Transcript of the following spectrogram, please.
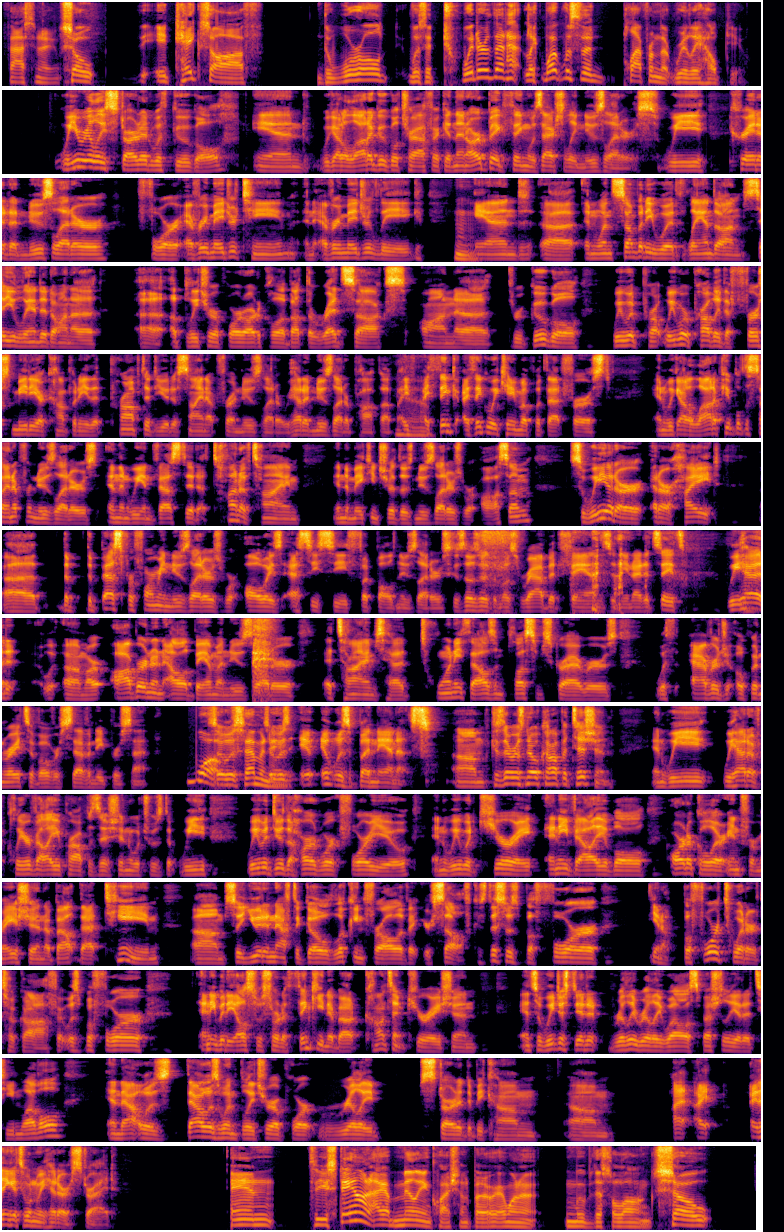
Fascinating. So it takes off. The world was it Twitter that had like what was the platform that really helped you? We really started with Google and we got a lot of Google traffic. And then our big thing was actually newsletters. We created a newsletter for every major team and every major league. Hmm. And uh, and when somebody would land on, say, you landed on a a, a Bleacher Report article about the Red Sox on uh, through Google, we would pro- we were probably the first media company that prompted you to sign up for a newsletter. We had a newsletter pop up. Yeah. I, I think I think we came up with that first, and we got a lot of people to sign up for newsletters, and then we invested a ton of time into making sure those newsletters were awesome. So we at our at our height uh, the the best performing newsletters were always SEC football newsletters because those are the most rabid fans in the United States. We had um, our Auburn and Alabama newsletter at times had twenty thousand plus subscribers with average open rates of over seventy percent. Whoa, so it was 70. So it was it, it was bananas because um, there was no competition, and we we had a clear value proposition, which was that we we would do the hard work for you and we would curate any valuable article or information about that team um, so you didn't have to go looking for all of it yourself because this was before you know before twitter took off it was before anybody else was sort of thinking about content curation and so we just did it really really well especially at a team level and that was that was when bleacher report really started to become um, I, I i think it's when we hit our stride and so you stay on. I have a million questions, but I want to move this along. So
